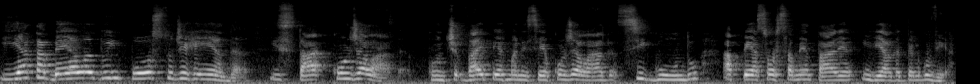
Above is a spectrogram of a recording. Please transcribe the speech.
E a tabela do imposto de renda está congelada, vai permanecer congelada, segundo a peça orçamentária enviada pelo governo.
